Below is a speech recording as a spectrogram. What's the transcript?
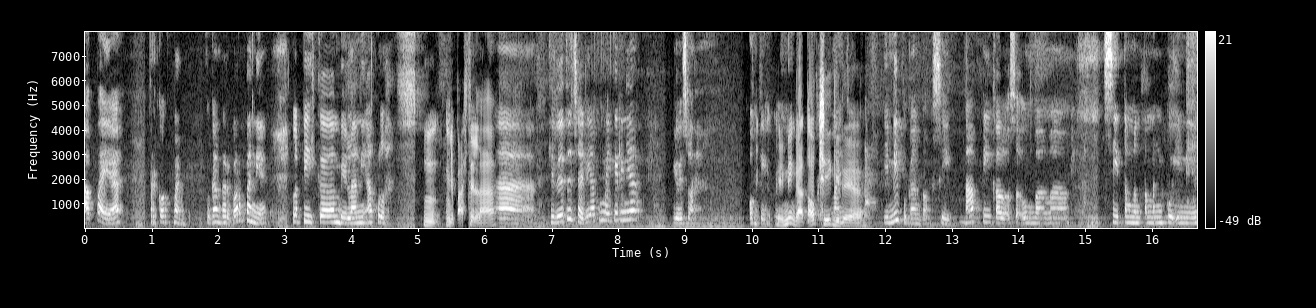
apa ya berkorban, bukan berkorban ya, lebih ke belani aku lah. Hmm, ya pastilah. Nah, gitu itu jadi aku mikirnya, ya wis lah. Oke. Ini nggak toksik gitu ya. Ini bukan toksik, tapi kalau seumpama si temen-temenku ini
